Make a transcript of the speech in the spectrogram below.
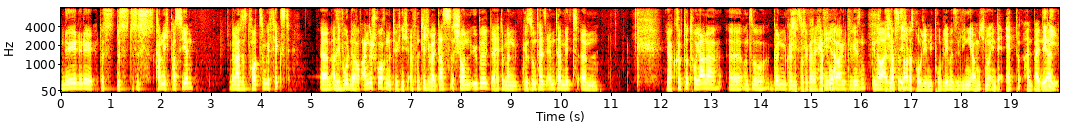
nee, nee, nee, das, das, das ist, kann nicht passieren. Dann hat es trotzdem gefixt. Ähm, also sie wurden darauf angesprochen, natürlich nicht öffentlich, weil das ist schon übel. Da hätte man Gesundheitsämter mit ähm, ja, Krypto-Trojaner äh, und so gönnen können. Das ist auf jeden Fall hervorragend ja, gewesen. Genau, also das ist auch das Problem. Die Probleme liegen ja auch nicht nur in der App an bei der nee, nee.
